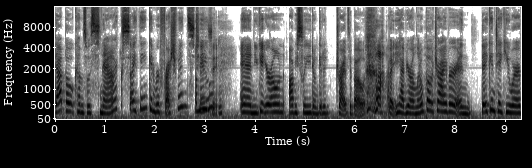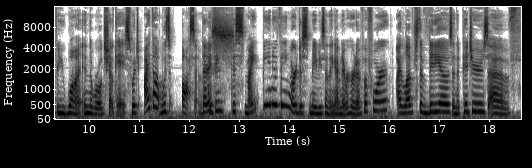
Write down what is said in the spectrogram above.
that boat comes with snacks, I think, and refreshments too. Amazing. And you get your own, obviously, you don't get to drive the boat, but you have your own little boat driver and they can take you wherever you want in the World Showcase, which I thought was awesome. That I think this might be a new thing or just maybe something I've never heard of before. I loved the videos and the pictures of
